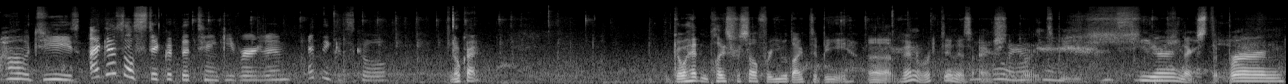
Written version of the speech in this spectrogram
Oh, geez. I guess I'll stick with the tanky version. I think it's cool. Okay. Go ahead and place yourself where you would like to be. Uh, Van Richten is actually boy, going to be here next to Burn.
